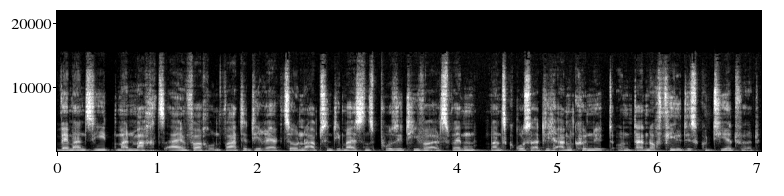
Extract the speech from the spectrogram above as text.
wenn man sieht, man macht's einfach und wartet die Reaktionen ab, sind die meistens positiver, als wenn man es großartig ankündigt und dann noch viel diskutiert wird.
